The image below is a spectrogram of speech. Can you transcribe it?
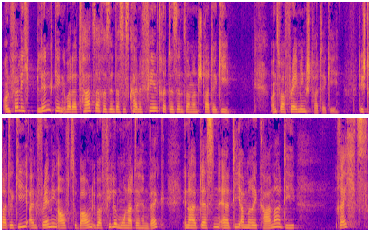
Und völlig blind gegenüber der Tatsache sind, dass es keine Fehltritte sind, sondern Strategie. Und zwar Framing-Strategie. Die Strategie, ein Framing aufzubauen über viele Monate hinweg, innerhalb dessen er die Amerikaner, die rechts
